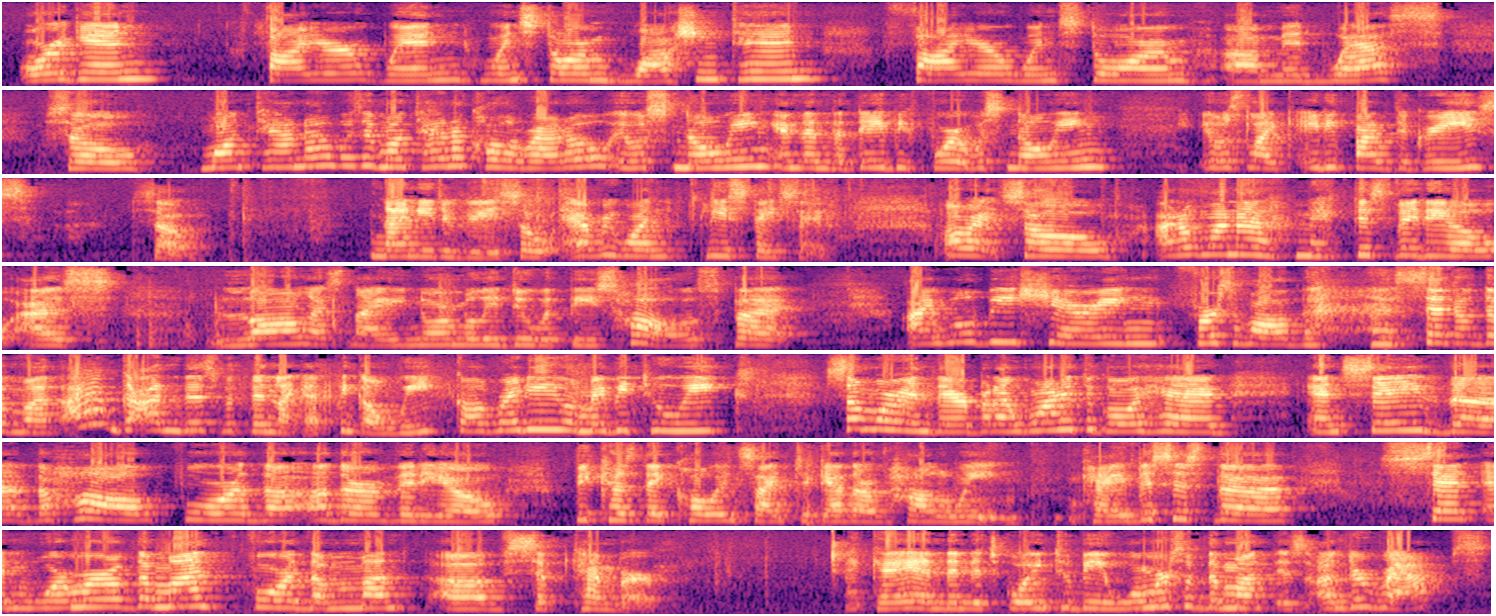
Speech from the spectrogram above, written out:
Oregon fire wind windstorm Washington fire windstorm uh, Midwest. So Montana was it Montana Colorado? It was snowing and then the day before it was snowing it was like 85 degrees. So 90 degrees. So everyone please stay safe. All right so i don't want to make this video as long as I normally do with these hauls but I will be sharing first of all the scent of the month. I have gotten this within like I think a week already or maybe two weeks somewhere in there but I wanted to go ahead and save the the haul for the other video because they coincide together of Halloween okay? This is the scent and warmer of the month for the month of September okay? And then it's going to be warmers of the month is under wraps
